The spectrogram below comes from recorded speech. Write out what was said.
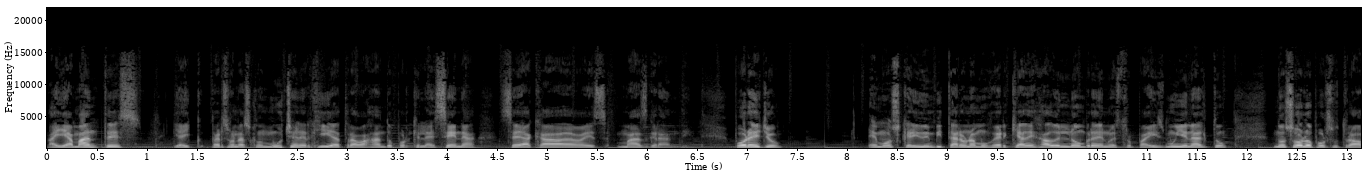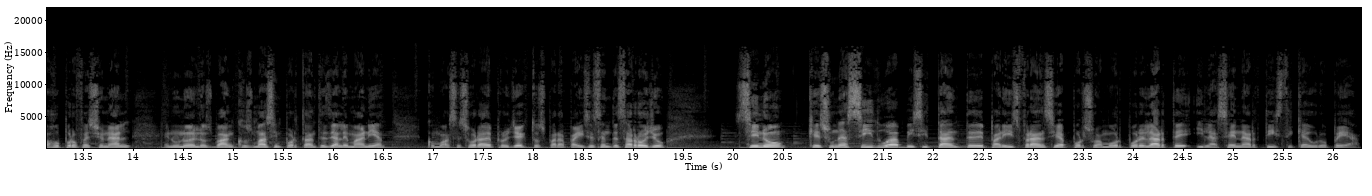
hay amantes, y hay personas con mucha energía trabajando porque la escena sea cada vez más grande. Por ello, hemos querido invitar a una mujer que ha dejado el nombre de nuestro país muy en alto, no solo por su trabajo profesional en uno de los bancos más importantes de Alemania como asesora de proyectos para países en desarrollo, sino que es una asidua visitante de París, Francia, por su amor por el arte y la escena artística europea.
